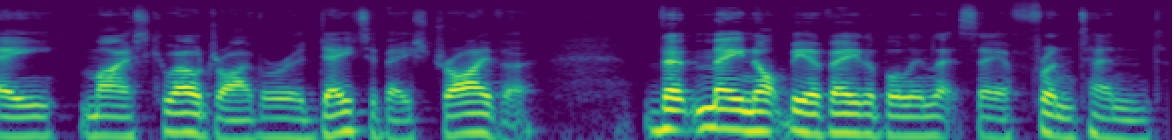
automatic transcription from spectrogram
a MySQL driver or a database driver that may not be available in, let's say, a front-end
